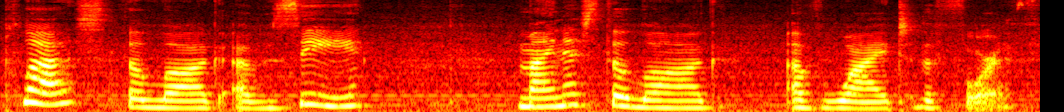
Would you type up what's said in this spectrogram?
plus the log of z minus the log of y to the fourth.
